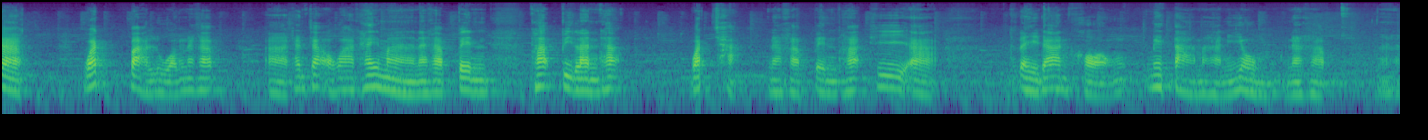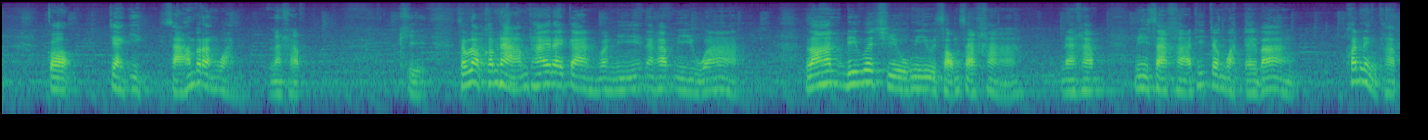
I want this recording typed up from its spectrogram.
จากวัดป่าหลวงนะครับอ่า ท่านเจ้าอาวาสให้มานะครับ เป็นพระปิรันทวัชชะนะครับ เป็นพระที่ในด้านของเมตตามหานิยมนะครับนะก็แจกอีก 3 รางวัลนะครับโอเคสำหรับคำถามท้ายรายการวันนี้นะครับ มีอยู่ว่าร้าน d i v e r Chill มีอยู่ 2 สาขานะครับ มีสาขาที่จังหวัดใดบ้าง ข้อ 1 ครับ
